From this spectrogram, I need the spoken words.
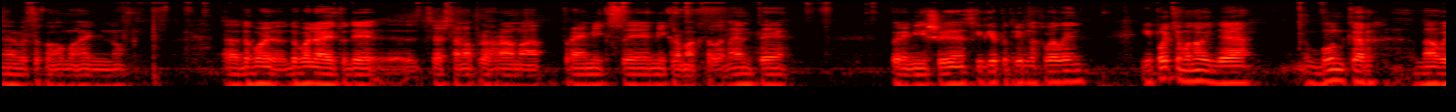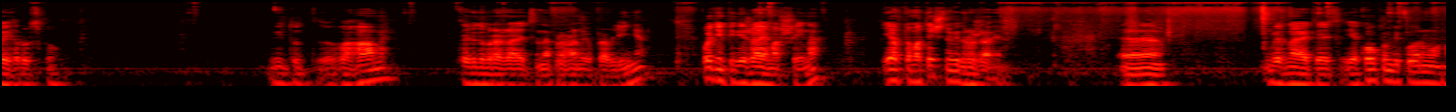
е, високогомогенну. Е, Додає туди е, ця ж сама програма премікси, мікромакроелементи, перемішує скільки потрібно хвилин. І потім воно йде в бункер на вигрузку. Він тут вагами. Це відображається на програмі управління. Потім під'їжджає машина і автоматично відгружає. Е, ви знаєте, якого комбікорму,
